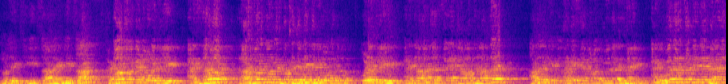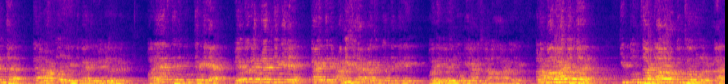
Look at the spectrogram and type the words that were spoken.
म्हणजे ही चाल आहे. ही चाल खटाव तालुक्याने ओळखली. आणि सर्व राष्ट्रवादी काँग्रेस पक्षाच्या नेत्यांनी ओळख- ओळखली आणि दादांच्या सगळ्यांच्या माध्यमातून आदरणीय खारगे साहेबांना उमेदवारी झाली. आणि उमेदवारांचा निर्णय झाल्यानंतर त्यांना वाटलं होतं इथं काहीतरी वेगळं घडलं. बऱ्याच त्यांनी कृत्य केल्या. वेगवेगळे प्रयत्न केले. काहीतरी आमिष दाखवायचे प्रयत्न केले. भली भली मोठी आमिष आम्हाला दाखवले. पण आम्हाला माहीत होतं की तुमचा डाव तुमच्यावर लढणार.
